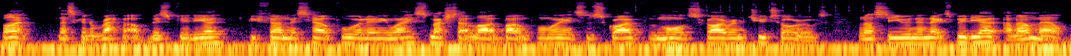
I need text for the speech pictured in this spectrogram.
Right, that's going to wrap it up this video. If you found this helpful in any way, smash that like button for me and subscribe for more Skyrim tutorials. And I'll see you in the next video, and I'm out.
